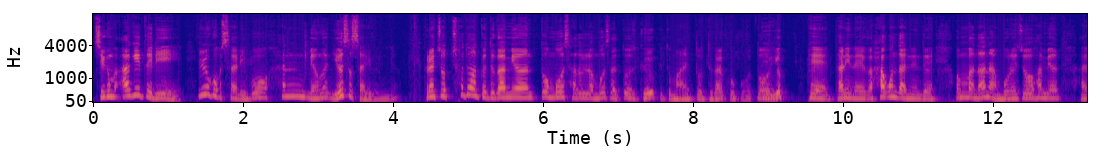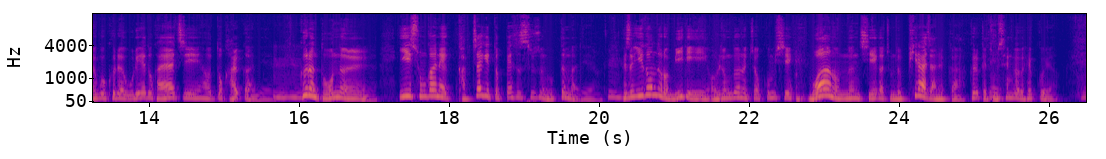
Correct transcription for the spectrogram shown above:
지금 아기들이 7살이고 한 명은 6살이거든요. 그래 또 초등학교 들어가면 또 뭐 사달라 뭐사또 교육비 또 많이 또 들어갈 거고 또 네. 옆 에 다니는 애가 학원 다니는데 엄마 나는 안 보내줘 하면 아이고 그래 우리 애도 가야지 하고 또 갈 거 아니에요. 음. 그런 돈을 이 순간에 갑자기 또 뺏어 쓸 수는 없단 말이에요. 음. 그래서 이 돈으로 미리 어느 정도는 조금씩 모아놓는 지혜가 좀 더 필요하지 않을까 그렇게 좀 네. 생각을 했고요. 네.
